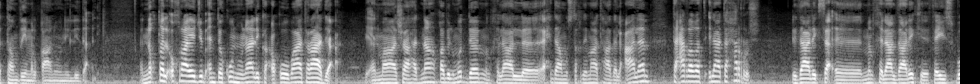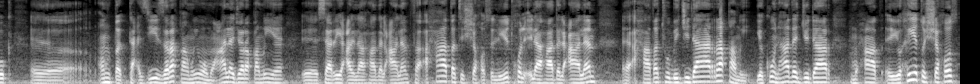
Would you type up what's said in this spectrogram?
التنظيم القانوني لذلك. النقطة الأخرى يجب أن تكون هنالك عقوبات رادعة لأن ما شاهدناه قبل مدة من خلال إحدى مستخدمات هذا العالم تعرضت إلى تحرش. لذلك آه، من خلال ذلك فيسبوك آه، أنطت تعزيز رقمي ومعالجة رقمية آه، سريعة إلى هذا العالم فأحاطت الشخص اللي يدخل إلى هذا العالم أحاطته بجدار رقمي. يكون هذا الجدار محاط يحيط الشخص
